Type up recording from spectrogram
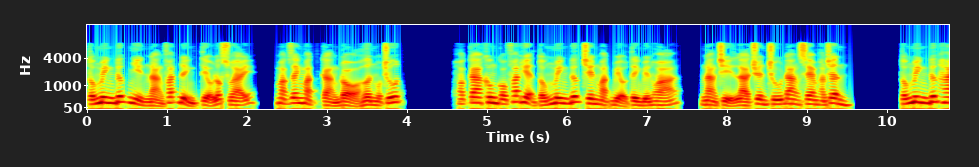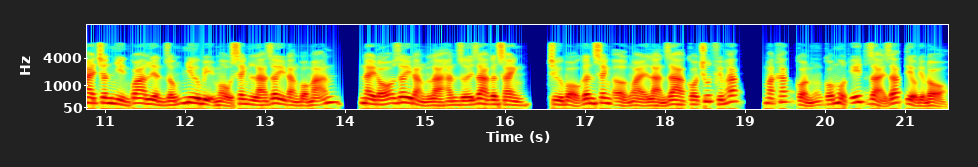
Tống Minh Đức nhìn nàng phát đỉnh tiểu lốc xoáy, mặc danh mặt càng đỏ hơn một chút. Hoặc ca không có phát hiện Tống Minh Đức trên mặt biểu tình biến hóa, nàng chỉ là chuyên chú đang xem hắn chân. Tống Minh Đức hai chân nhìn qua liền giống như bị màu xanh lá dây đằng bỏ mãn, này đó dây đằng là hắn dưới da gân xanh, trừ bỏ gân xanh ở ngoài làn da có chút phím hắc, mặt khác còn có một ít giải rác tiểu điểm đỏ.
